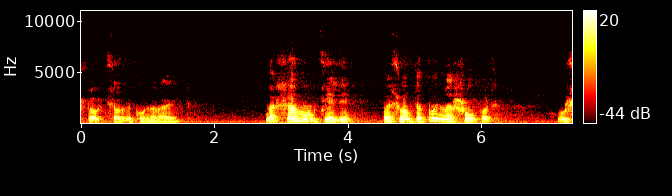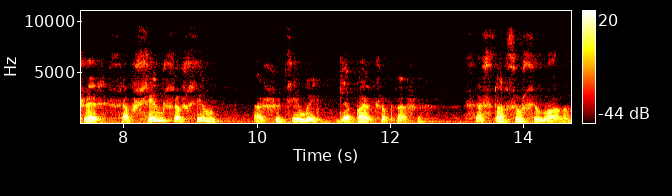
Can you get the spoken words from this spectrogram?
что человек умирает. На самом деле, возьмем такой наш опыт, уже совсем-совсем ощутимый для пальцев наших, со старцем Силуаном.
